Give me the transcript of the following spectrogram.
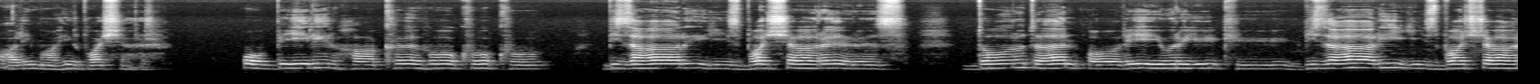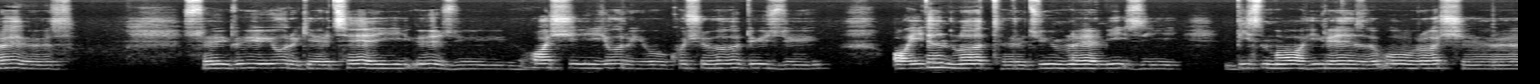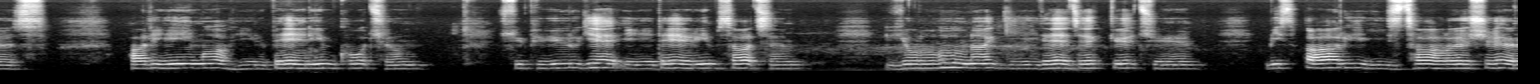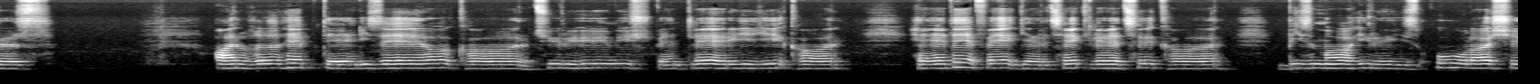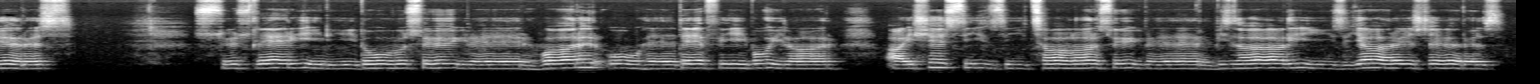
Ali Mahir başarır. O bilir hakkı hukuku. Biz Ali'yiz başarırız. Doğrudan alıyor yükü. Biz Ali'yiz başarırız. Söylüyor gerçeği özü. Aşıyor yokuşu düzü. Aydınlatır cümlemizi. Biz mahirez uğraşırız. Ali Mahir benim koçum. Süpürge ederim saçım. Yoluna gidecek gücüm. Biz Ali'yiz çalışırız. Arğı hep denize akar. Çürümüş bentleri yıkar. Hedefe gerçekle çıkar. Biz mahiriz ulaşırız. Sözlerini doğru söyler. Varır o hedefi boylar. Ayşe sizi çalar söyler. Biz Ali'yiz yarışırız.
